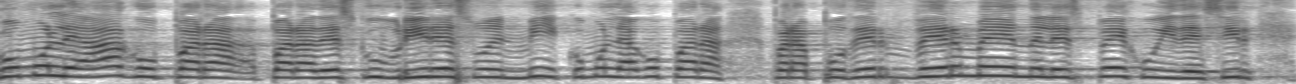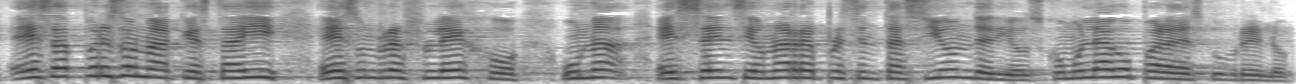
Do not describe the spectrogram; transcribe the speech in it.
¿Cómo le hago para, para descubrir eso en mí? ¿Cómo le hago para, para poder verme en el espejo y decir, esa persona que está ahí es un reflejo, una esencia, una representación de Dios? ¿Cómo le hago para descubrirlo?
